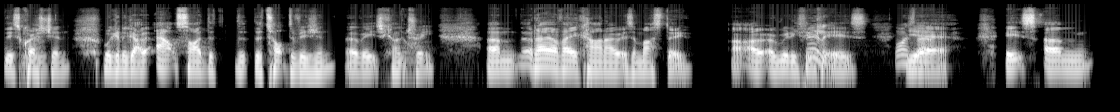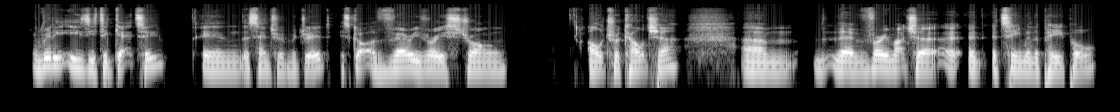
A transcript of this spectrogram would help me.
this mm-hmm. question, mm-hmm. we're going to go outside the, the, the, top division of each country. Um, Rayo Vallecano is a must do. I, I, really think really? it is. is yeah, that? it's um, really easy to get to in the center of Madrid. It's got a very very strong ultra culture. Um, they're very much a, a, a, team of the people.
